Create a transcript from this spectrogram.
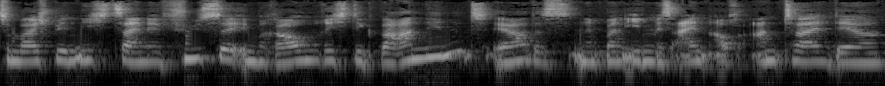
zum Beispiel nicht seine Füße im Raum richtig wahrnimmt. Ja, das nennt man eben, ist ein auch Anteil der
